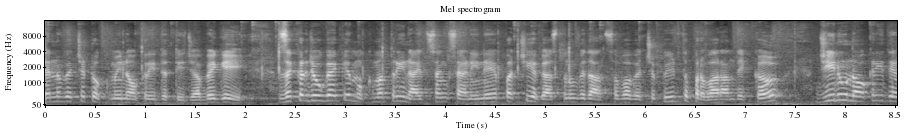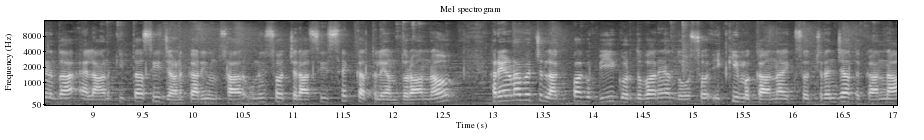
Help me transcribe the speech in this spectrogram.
3 ਵਿੱਚ ਢੁਕਵੀਂ ਨੌਕਰੀ ਦਿੱਤੀ ਜਾਵੇਗੀ। ਜ਼ਿਕਰਯੋਗ ਹੈ ਕਿ ਮੁੱਖ ਮੰਤਰੀ ਨਾਇਬ ਸਿੰਘ ਸੈਣੀ ਨੇ 25 ਅਗਸਤ ਨੂੰ ਵਿਧਾਨ ਸਭਾ ਵਿੱਚ ਪੀੜਤ ਪਰਿਵਾਰਾਂ ਦੇ ਇੱਕ, ਜੀ ਨੂੰ ਨੌਕਰੀ ਦੇਣ ਦਾ ਐਲਾਨ ਕੀਤਾ ਸੀ। ਜਾਣਕਾਰੀ ਅਨੁਸਾਰ 1984 ਸਿੱਖ ਕਤਲੇਆਮ ਦੌਰਾਨ ਹਰਿਆਣਾ ਵਿੱਚ ਲਗਭਗ 20 ਗੁਰਦੁਆਰਿਆਂ 221 ਮਕਾਨਾਂ 154 ਦੁਕਾਨਾਂ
